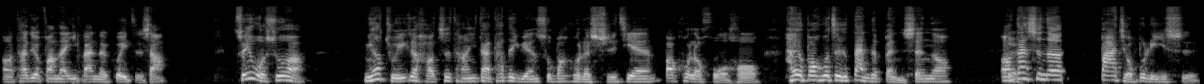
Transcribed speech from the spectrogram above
哦，它就放在一般的柜子上。所以我说啊。你要煮一个好吃糖衣蛋，它的元素包括了时间，包括了火候，还有包括这个蛋的本身哦。哦，但是呢，八九不离十，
